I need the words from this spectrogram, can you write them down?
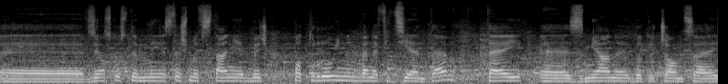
E, W związku z tym my jesteśmy w stanie być potrójnym beneficjentem tej e, zmiany dotyczącej,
